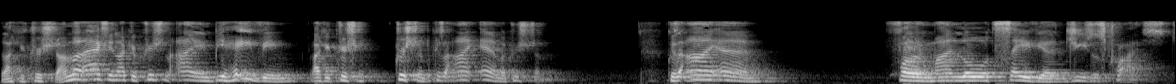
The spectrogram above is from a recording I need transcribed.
like a Christian. I'm not acting like a Christian. I am behaving like a Christian Christian because I am a Christian. Because I am following my Lord Savior, Jesus Christ,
